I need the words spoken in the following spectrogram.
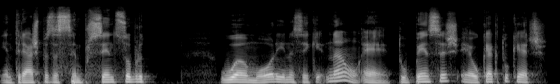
entre aspas, a 100% sobre o amor e não sei o quê. Não, é, tu pensas, é o que é que tu queres.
